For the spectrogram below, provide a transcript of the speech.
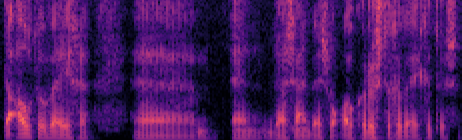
de autowegen. Ehm, en daar zijn best wel ook rustige wegen tussen.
